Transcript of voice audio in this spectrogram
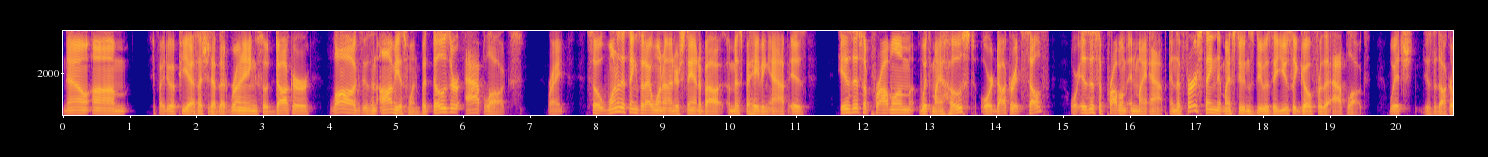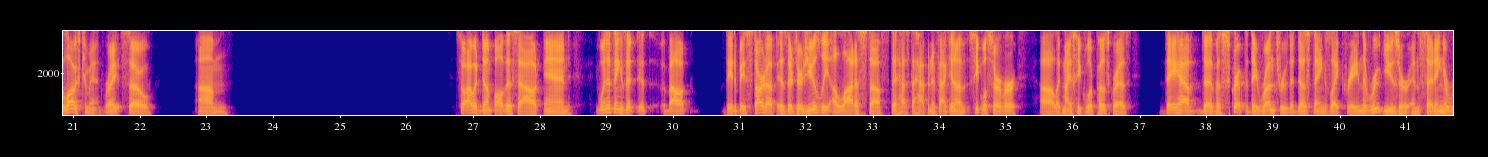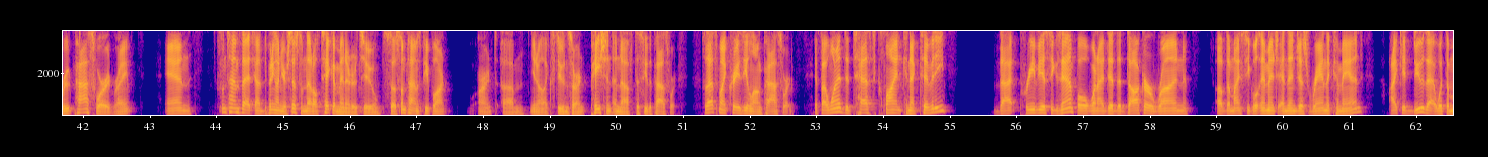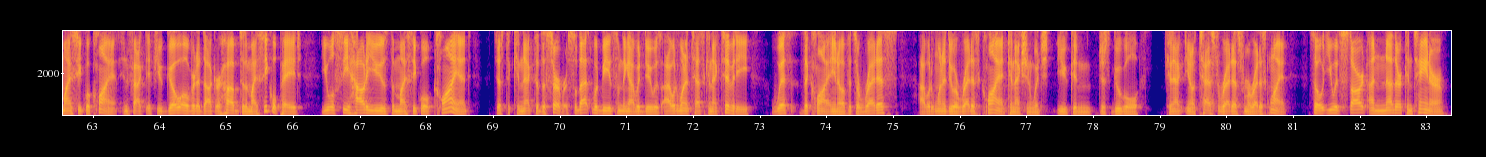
Now, um, if I do a PS, I should have that running. So Docker logs is an obvious one, but those are app logs, right? So one of the things that I want to understand about a misbehaving app is is this a problem with my host or Docker itself, or is this a problem in my app? And the first thing that my students do is they usually go for the app logs, which is the Docker logs command, right? So, um, so I would dump all this out, and one of the things that about database startup is that there's usually a lot of stuff that has to happen. In fact, in a SQL server uh, like MySQL or Postgres, they have, they have a script that they run through that does things like creating the root user and setting a root password, right? And sometimes that, uh, depending on your system, that'll take a minute or two. So sometimes people aren't aren't um, you know like students aren't patient enough to see the password. So that's my crazy long password. If I wanted to test client connectivity, that previous example when I did the Docker run of the MySQL image and then just ran the command, I could do that with the MySQL client. In fact, if you go over to Docker Hub to the MySQL page, you will see how to use the MySQL client just to connect to the server. So that would be something I would do is I would want to test connectivity with the client. You know, if it's a Redis, I would want to do a Redis client connection, which you can just Google connect, you know, test Redis from a Redis client. So you would start another container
